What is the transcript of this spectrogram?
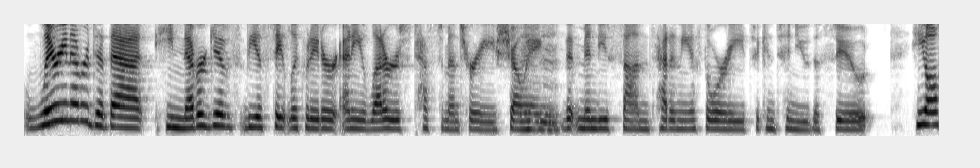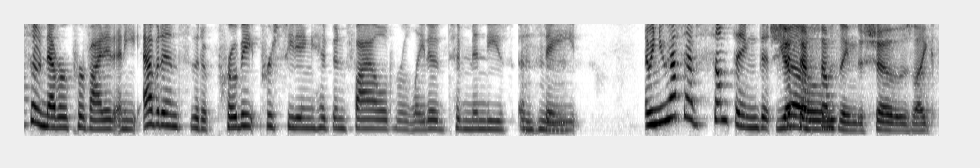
Larry never did that. He never gives the estate liquidator any letters testamentary showing Mhm. that Mindy's sons had any authority to continue the suit. He also never provided any evidence that a probate proceeding had been filed related to Mindy's estate. I mean, you have to have something that shows Mm-hmm. You have to have something that shows like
